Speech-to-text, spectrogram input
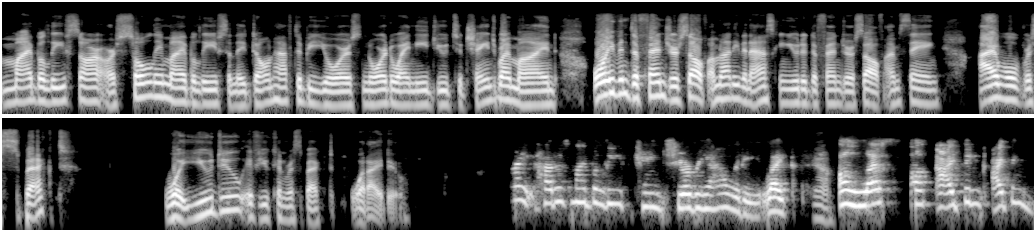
my beliefs are are solely my beliefs and they don't have to be yours nor do i need you to change my mind or even defend yourself i'm not even asking you to defend yourself i'm saying i will respect what you do if you can respect what i do Right. How does my belief change your reality? Like, Yeah. unless uh, I think I think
